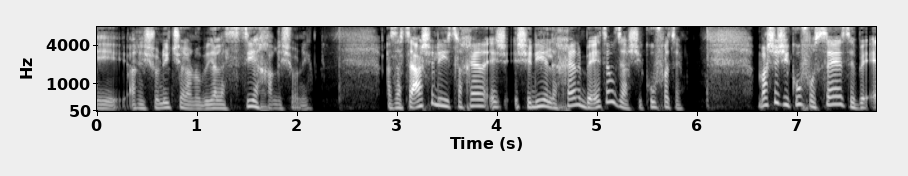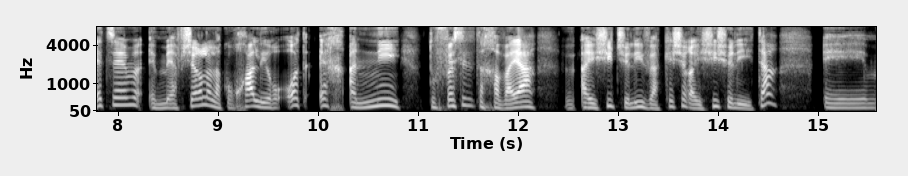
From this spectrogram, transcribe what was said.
אה, הראשונית שלנו, בגלל השיח הראשוני. אז ההצעה שלי, אצלכם, שלי אליכן בעצם זה השיקוף הזה. מה ששיקוף עושה זה בעצם מאפשר ללקוחה לראות איך אני תופסת את החוויה האישית שלי והקשר האישי שלי איתה, אמ,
